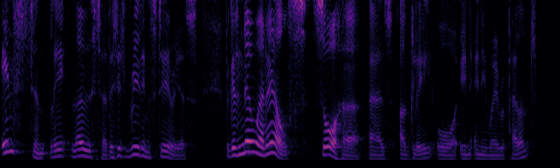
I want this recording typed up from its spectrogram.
instantly loathed her. This is really mysterious because no one else saw her as ugly or in any way repellent.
